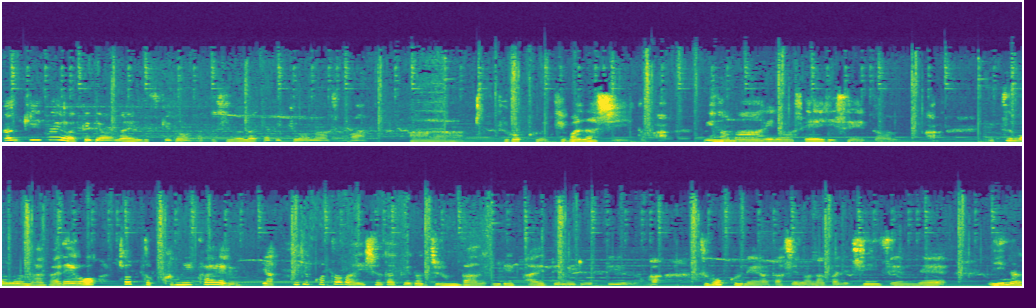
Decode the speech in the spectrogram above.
関係ないわけではないんですけど、私の中で今日の朝は、あすごく手放しとか、身の回りの整理整頓とか、いつもの流れをちょっと組み替える。やってることは一緒だけど順番入れ替えてみるっていうのが、すごくね、私の中で新鮮で、いい流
